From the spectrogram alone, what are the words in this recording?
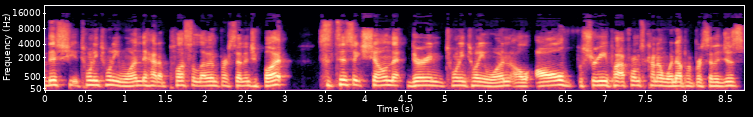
this year, 2021 they had a plus 11 percentage, but statistics shown that during 2021 all, all streaming platforms kind of went up in percentages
